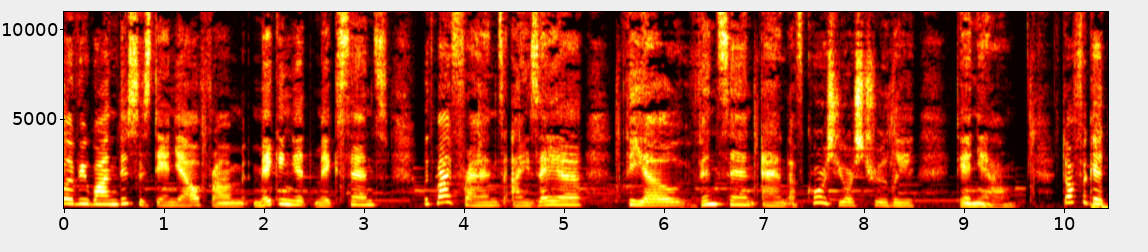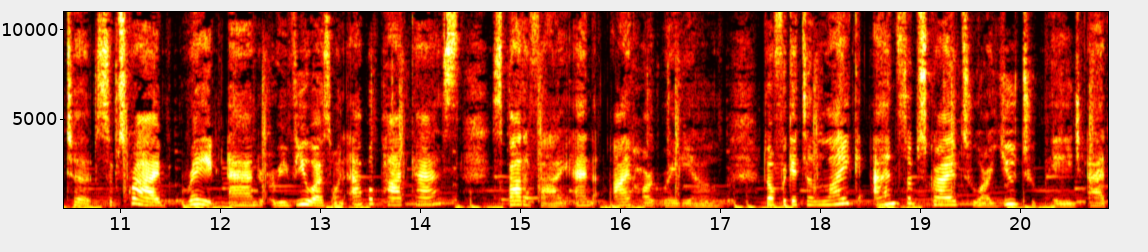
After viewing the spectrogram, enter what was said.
everyone. This is Danielle from Making It Make Sense with my friends Isaiah, Theo, Vincent, and of course, yours truly, Danielle. Don't forget to subscribe, rate, and review us on Apple Podcasts, Spotify, and iHeartRadio. Don't forget to like and subscribe to our YouTube page at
